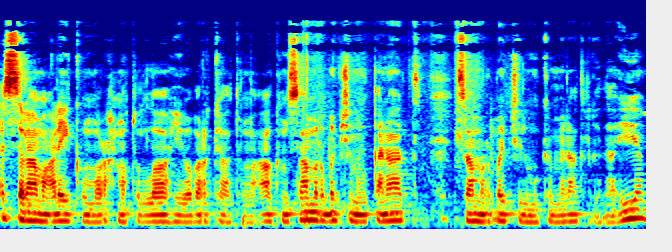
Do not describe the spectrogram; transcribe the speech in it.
السلام عليكم ورحمة الله وبركاته. معاكم سامر بكشي من قناة سامر بكشي المكملات الغذائية.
